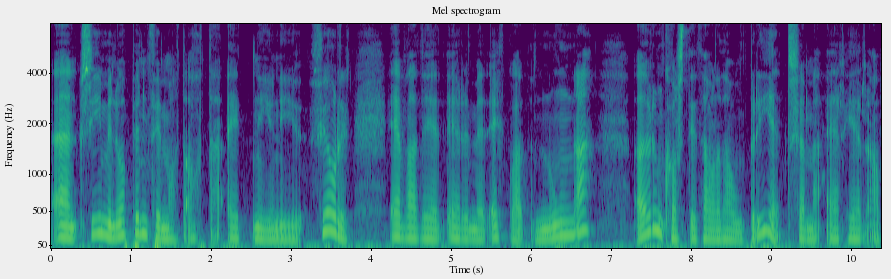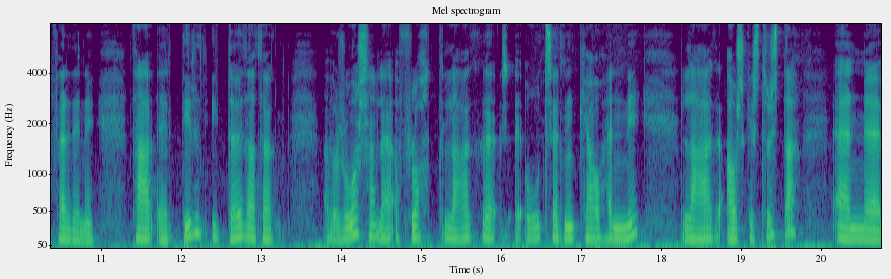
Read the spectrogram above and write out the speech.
En símin opinn 5881994 ef að þið eru með eitthvað núna öðrum kosti þá er það um bríet sem er hér á ferðinni. Það er dýrð í dauðaþögn. Rosalega flott lag eh, útsetning hjá henni lag áskistrusta en uh,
